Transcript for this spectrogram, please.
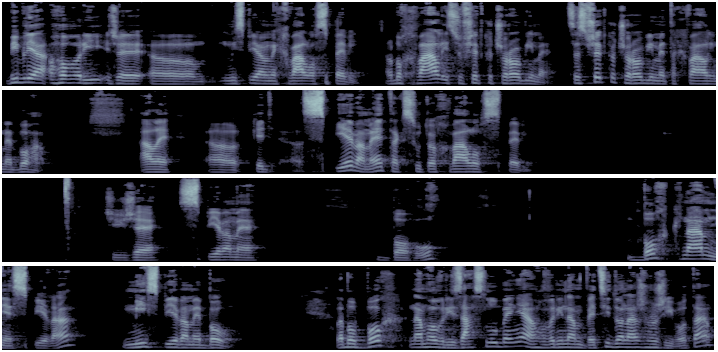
Biblia hovorí, že my spievame chválospevy. Lebo chváli sú všetko, čo robíme. Cez všetko, čo robíme, tak chválime Boha. Ale keď spievame, tak sú to chválospevy. Čiže spievame Bohu. Boh k nám nespieva, my spievame Bohu. Lebo Boh nám hovorí zaslúbenia a hovorí nám veci do nášho života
